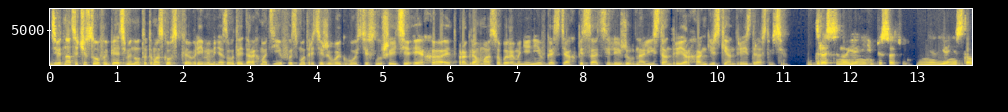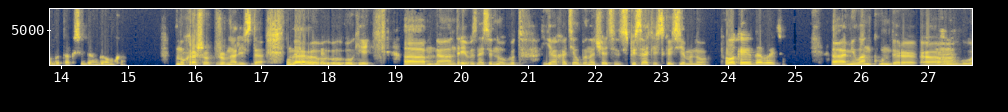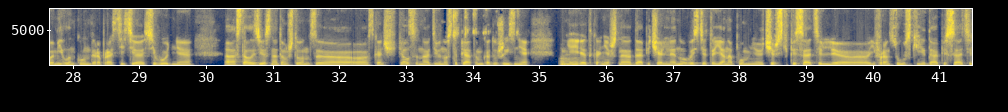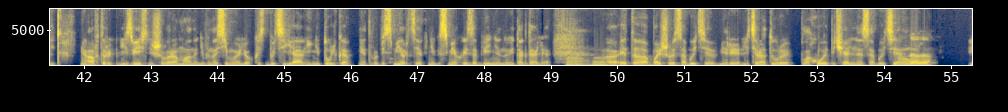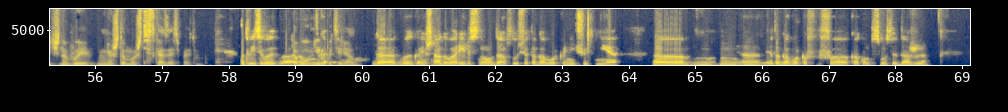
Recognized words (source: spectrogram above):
19 часов и 5 минут, это московское время. Меня зовут Айдар Ахмадиев. Вы смотрите «Живой гвоздь» и слушаете «Эхо». Это программа «Особое мнение». В гостях писатель и журналист Андрей Архангельский. Андрей, здравствуйте. Здравствуйте, но я не писатель. Я не стал бы так себя громко. Ну хорошо, журналист, да. Да, да окей. А, Андрей, вы знаете, ну вот я хотел бы начать с писательской темы, но... Окей, давайте. А, Милан Кундера, uh-huh. у, у Милан Кундера, простите, сегодня а, стало известно о том, что он э, скончался на 95-м году жизни. Mm-hmm. И это, конечно, да, печальная новость. Это, я напомню, чешский писатель э, и французский, да, писатель, автор известнейшего романа «Невыносимая легкость бытия», и не только этого «Бессмертия», «Книга смеха и забвения», ну и так далее. Mm-hmm. Это большое событие в мире литературы, плохое, печальное событие. Да-да. Лично вы что можете сказать по этому? Вот видите, вы... А, Кого мир потерял? Да, вы, конечно, оговорились, но в данном случае эта оговорка ничуть не... Э, э, эта оговорка в каком-то смысле даже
